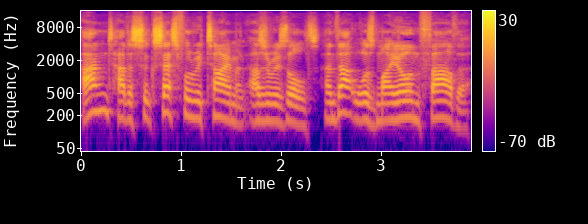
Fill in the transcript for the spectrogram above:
and had a successful retirement as a result, and that was my own father.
